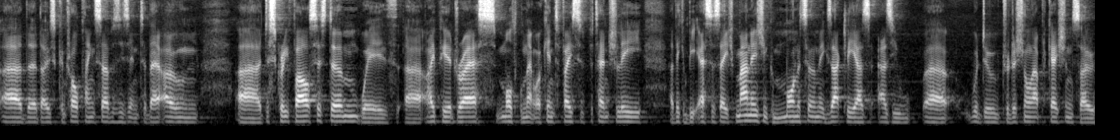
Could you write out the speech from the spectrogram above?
uh, the, those control plane services into their own uh, discrete file system with uh, IP address, multiple network interfaces potentially. Uh, they can be SSH managed. You can monitor them exactly as, as you uh, would do traditional applications. So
